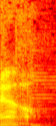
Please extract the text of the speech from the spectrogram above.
now.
